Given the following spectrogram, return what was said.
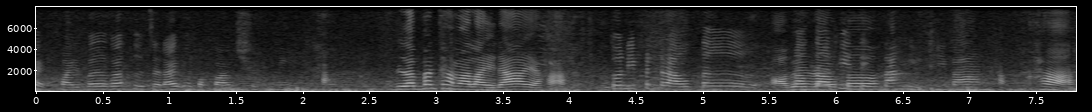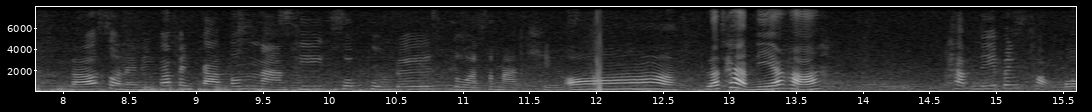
c h Fiber ก็คือจะได้อุปกรณ์ชุดนี้ค่ะ แล้วมันทำอะไรได้อะคะ ตัวนี้เป็นเราเตอร์อ๋อเป็นเราเตอร์ที่ router ติดตั้งอยู่ที่บ้านค่ะ ค่ะ แล้วส่วนในนี้ก็เป็นการต้มน้ำที่ควบคุมด้วยตัว Smart Case อ๋อ แล้วแถบนี้อะคะ แท็บนี้เป็นของโปร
